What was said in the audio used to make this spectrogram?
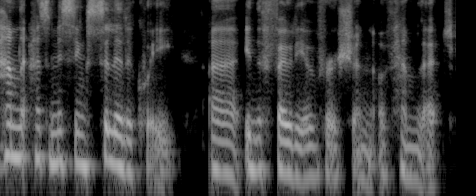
Hamlet has a missing soliloquy uh, in the folio version of Hamlet.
